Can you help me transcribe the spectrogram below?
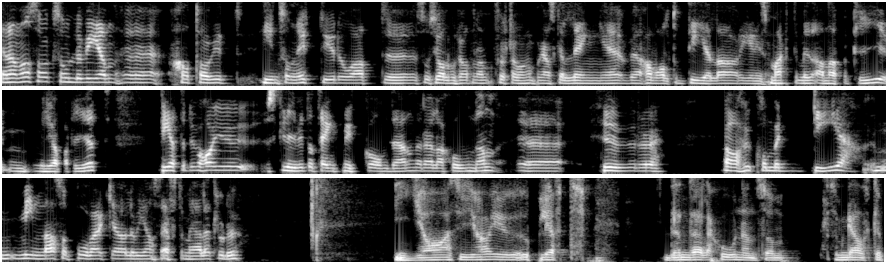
En annan sak som Löfven eh, har tagit in som nytt är ju då att eh, Socialdemokraterna första gången på ganska länge har valt att dela regeringsmakten med ett annat parti, Miljöpartiet. Peter, du har ju skrivit och tänkt mycket om den relationen. Eh, hur, ja, hur kommer det minnas och påverka Löfvens eftermäle, tror du? Ja, alltså jag har ju upplevt den relationen som, som ganska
